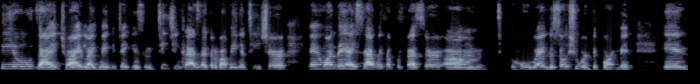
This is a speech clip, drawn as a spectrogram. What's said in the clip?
fields. I tried like maybe taking some teaching classes. I thought about being a teacher. And one day I sat with a professor um, who ran the social work department. And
